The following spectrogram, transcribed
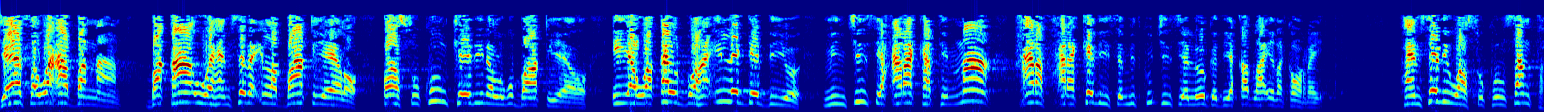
jaasa waxaa bannaan baqaa'uha hamsada in la baaqi yeelo oo sukuunkeediina lagu baaqi yeelo iyo wa qalbuha in la gediyo min jinsi xarakati ma xaraf xarakadiisa mid ku jinsiya loo gediyo qablaha ida ka horreeya hamsadii waa sukuunsanta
